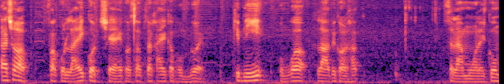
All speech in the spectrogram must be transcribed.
ถ้าชอบฝากกดไลค์กดแชร์กด Subscribe กับผมด้วย คลิปนี้ผมก็ลาไปก่อนครับ সালামু আলাইকুম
